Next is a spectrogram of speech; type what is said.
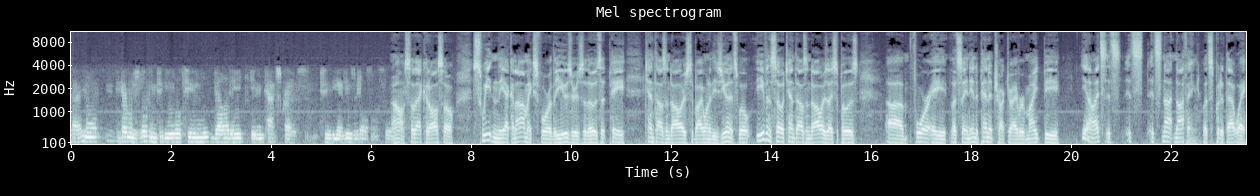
Uh, you know, the government is looking to be able to validate giving tax credits to the end users also. So, oh, so that could also sweeten the economics for the users, of those that pay ten thousand dollars to buy one of these units. Well, even so, ten thousand dollars, I suppose, uh, for a let's say an independent truck driver might be. You know, it's it's it's it's not nothing. Let's put it that way.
